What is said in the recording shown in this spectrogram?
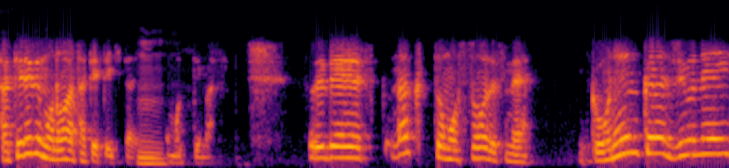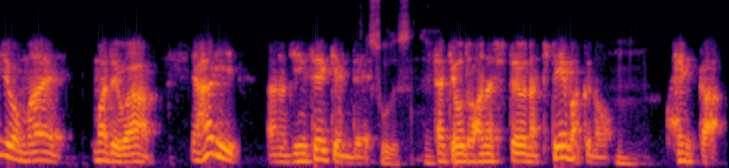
はい、避けれるものは避けていきたいと思っています。それで少なくともそうですね、5年から10年以上前までは、やはりあの人生権で、先ほどお話ししたような規定膜の変化、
